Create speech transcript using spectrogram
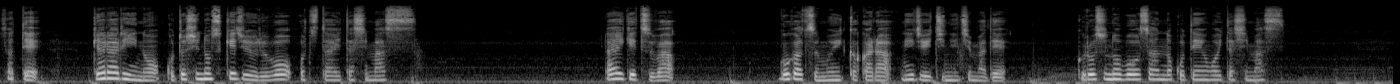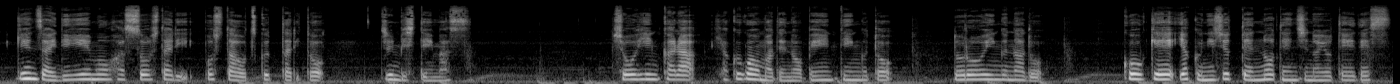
さて、ギャラリーの今年のスケジュールをお伝えいたします。来月は5月6日から21日までクロスノボーさんの個展をいたします。現在 DM を発送したり、ポスターを作ったりと準備しています。小品から100号までのペインティングとドローイングなど、合計約20点の展示の予定です。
